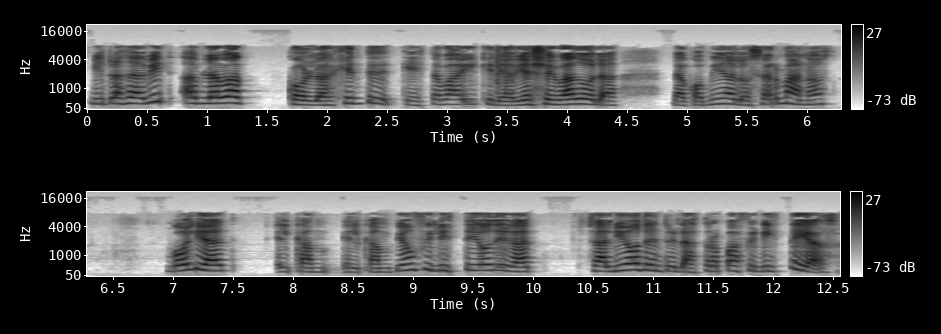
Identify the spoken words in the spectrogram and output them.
Mientras David hablaba con la gente que estaba ahí, que le había llevado la, comida a los hermanos, Goliat, el, el campeón filisteo de Gat, salió de entre las tropas filisteas.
